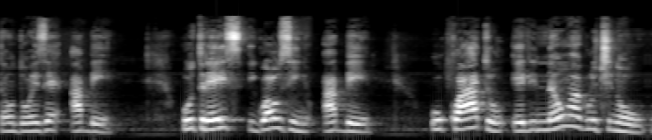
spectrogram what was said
Então 2 é AB. O 3 igualzinho, AB. O 4 ele não aglutinou.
